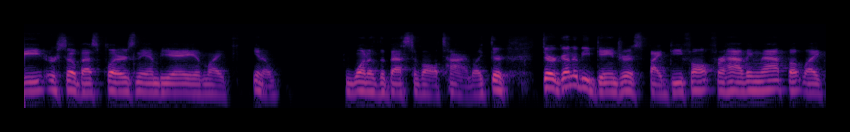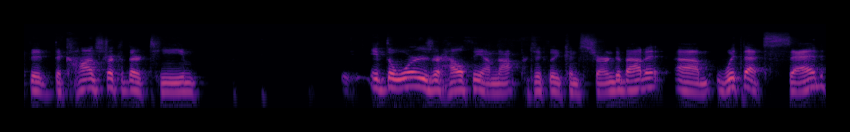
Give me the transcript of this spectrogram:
eight or so best players in the NBA and like you know one of the best of all time. Like they're they're going to be dangerous by default for having that, but like the the construct of their team if the Warriors are healthy, I'm not particularly concerned about it. Um, with that said,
